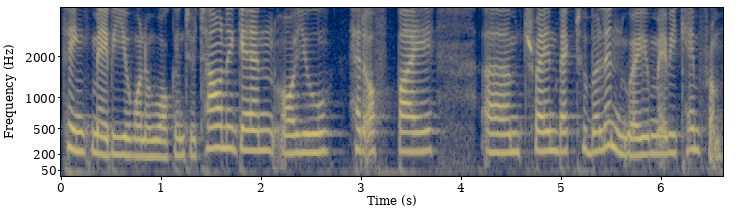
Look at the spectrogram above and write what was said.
think maybe you want to walk into town again or you head off by um, train back to Berlin where you maybe came from.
